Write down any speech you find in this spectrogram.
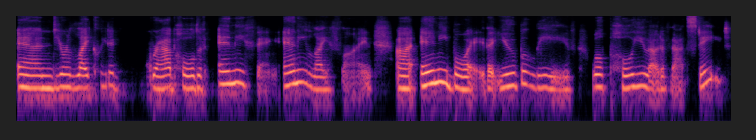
and you're likely to grab hold of anything, any lifeline, uh, any buoy that you believe will pull you out of that state.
